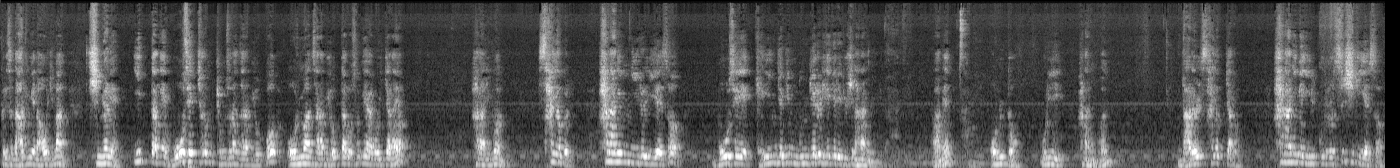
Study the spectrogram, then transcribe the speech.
그래서 나중에 나오지만 지면에 이 땅에 모세처럼 겸손한 사람이 없고 온유한 사람이 없다고 소개하고 있잖아요. 하나님은 사역을 하나님 일을 위해서 모세의 개인적인 문제를 해결해 주신 하나님입니다. 아멘. 오늘도 우리 하나님은 나를 사역자로 하나님의 일꾼으로 쓰시기 위해서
